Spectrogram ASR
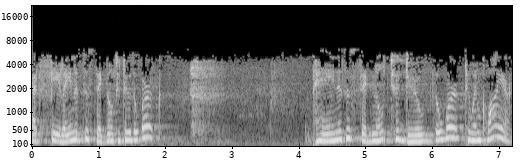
That feeling is a signal to do the work. Pain is a signal to do the work, to inquire.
